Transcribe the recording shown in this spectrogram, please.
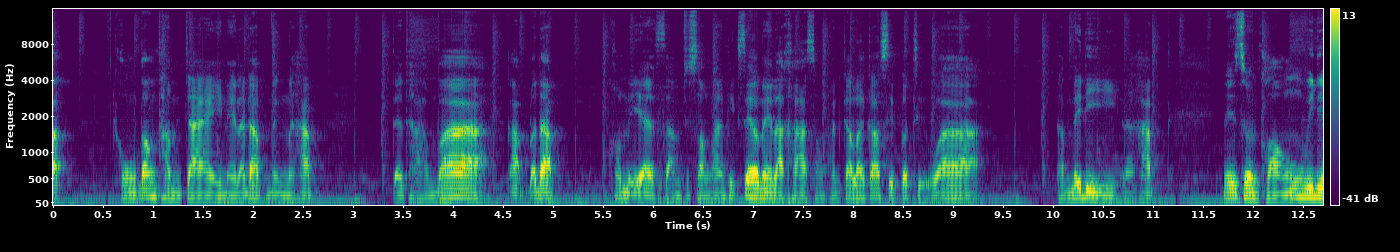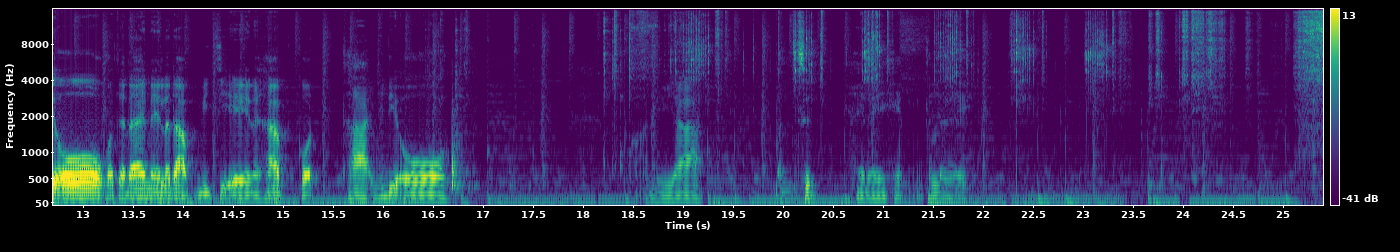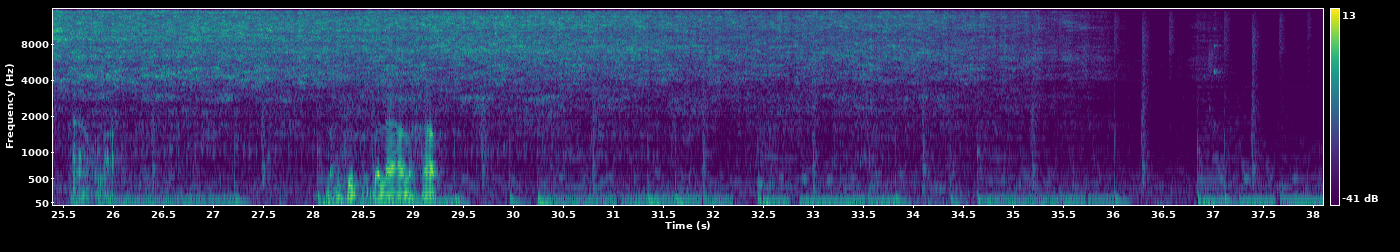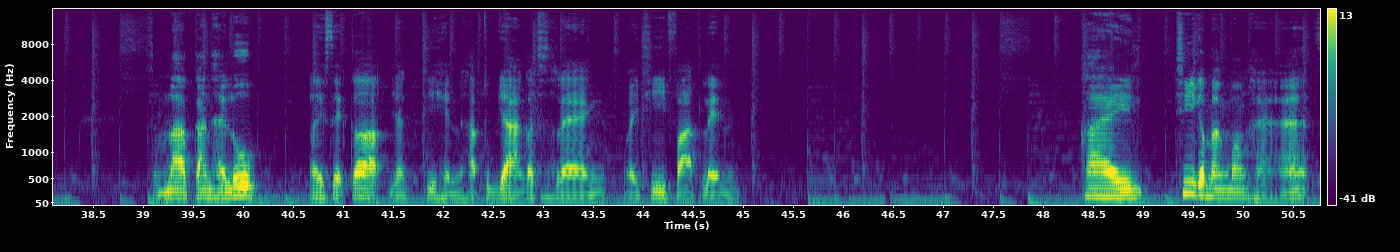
คงต้องทำใจในระดับหนึ่งนะครับ แต่ถามว่ากับระดับความละเอียด 3.2 ล้านพิกเซลในราคา 2,990 ก็ถือว่าทำได้ดีนะครับ ในส่วนของวิดีโอก็จะได้ในระดับ VGA นะครับ กดถ่ายวิดีโอ ขออนุญาตบันทึกให้ได้เห็นกันเลยเอาละบันทึกไปแล้วนะครับ สำหรับการถ่ายรูป อะไรเสร็จก็อย่างที่เห็นนะครับ ทุกอย่างก็จะแสดงไว้ที่ Fast Lane ใครที่กำลังมองหา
